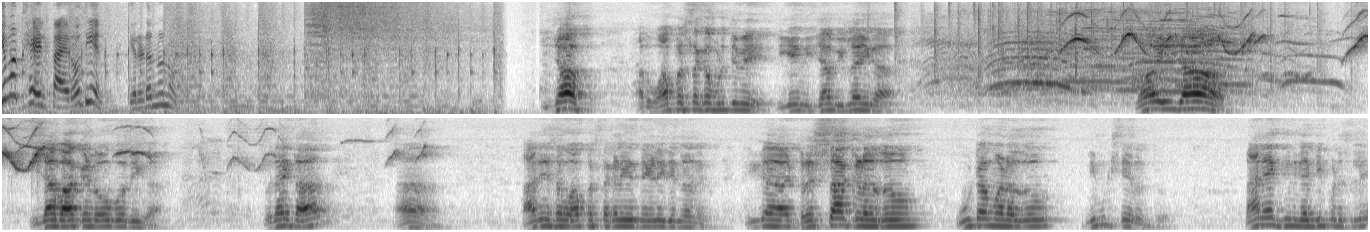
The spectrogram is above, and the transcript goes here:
ಇವತ್ತು ಹೇಳ್ತಾ ಇರೋದು ಏನು? ಎರಡನ್ನೂ ನೋಡಿ. ಹಿಜಾಬ್, ಅದು ವಾಪಸ್ ತಗೊಂಡ್ಬಿಡ್ತೀವಿ. ಏನ್ ಹಿಜಾಬ್ ಇಲ್ಲ ಈಗ. ಹಿಜಾಬ್. ಹಿಜಾಬ್ ಹಾಕೊಂಡು ಹೋಗ್ಬೋದು ಈಗ. ಗೊತ್ತಾಯ್ತಾ? ಹಾ. ಆದೇಶ ವಾಪಸ್ ತಗೊಳ್ಳಿ ಅಂತ ಹೇಳಿದ್ದೀನಿ ನಾನು. ಈಗ ಡ್ರೆಸ್ ಹಾಕೊಳ್ಳೋದು, ಊಟ ಮಾಡೋದು ನಿಮ್ಗೆ ಸೇರಿದ್ದು. ನಾನು ಯಾಕೆ ನಿನಗೆ ಅಡ್ಡಿಪಡಿಸ್ಲಿ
